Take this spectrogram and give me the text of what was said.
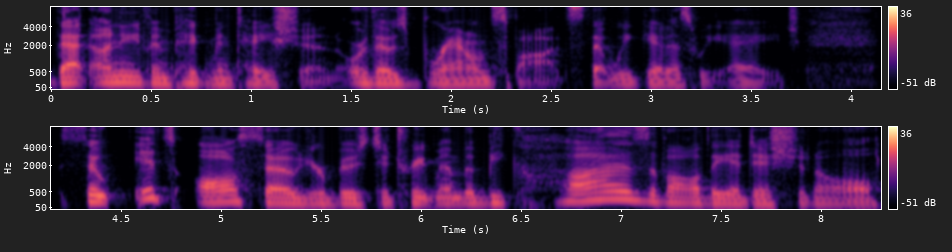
that uneven pigmentation or those brown spots that we get as we age. So it's also your boosted treatment, but because of all the additional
